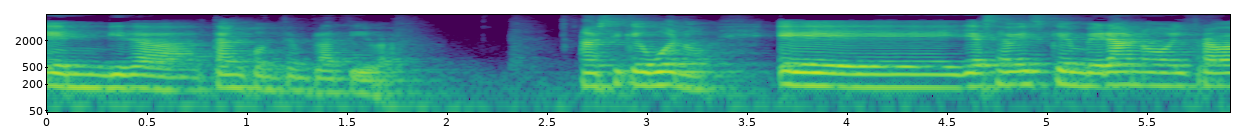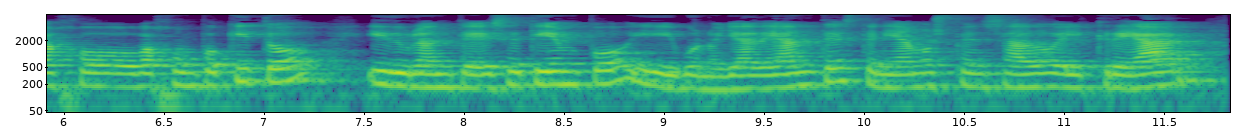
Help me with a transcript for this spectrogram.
en vida tan contemplativa. Así que bueno, eh, ya sabéis que en verano el trabajo bajó un poquito y durante ese tiempo y bueno, ya de antes teníamos pensado el crear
